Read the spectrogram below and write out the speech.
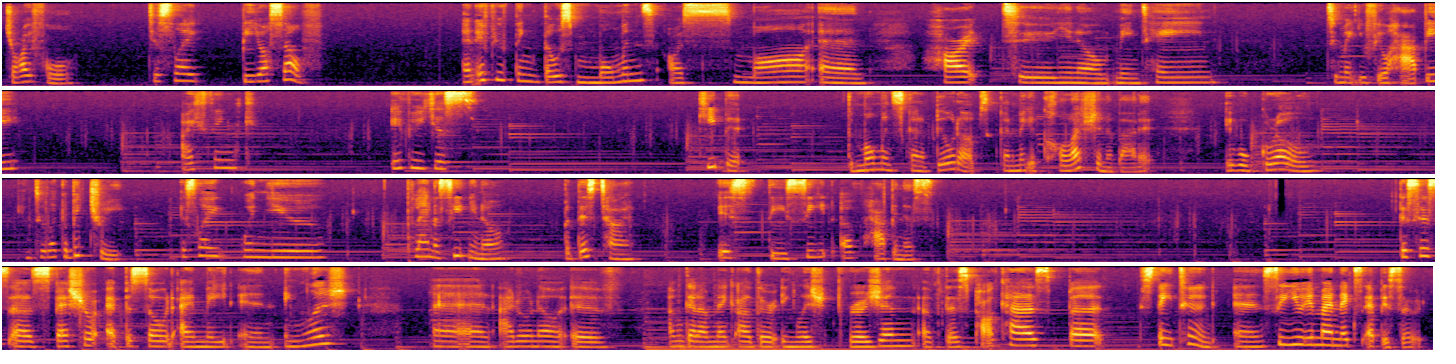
joyful, just like be yourself. And if you think those moments are small and hard to, you know, maintain to make you feel happy, I think if you just keep it. The moment's gonna build up, gonna make a collection about it. It will grow into like a big tree. It's like when you plant a seed, you know, but this time it's the seed of happiness. This is a special episode I made in English, and I don't know if I'm gonna make other English version of this podcast, but stay tuned and see you in my next episode.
